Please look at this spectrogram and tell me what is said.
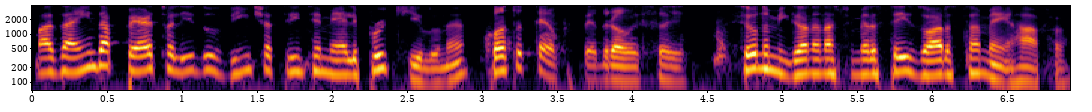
mas ainda perto ali do 20 a 30 ml por quilo, né? Quanto tempo, Pedrão, isso aí? Se eu não me engano, é nas primeiras 6 horas também, Rafa.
